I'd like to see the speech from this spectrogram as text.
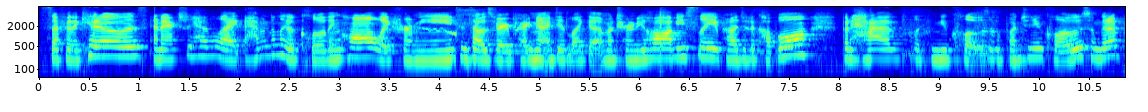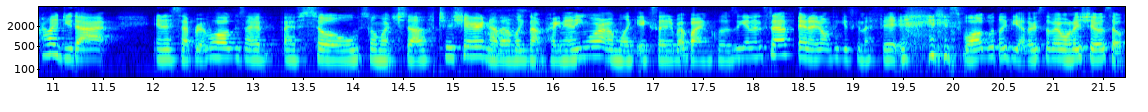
stuff for the kiddos. And I actually have like, I haven't done like a clothing haul. Like for me, since I was very pregnant, I did like a maternity haul, obviously. I probably did a couple, but have like new clothes, like a bunch of new clothes. So I'm gonna probably do that in a separate vlog because I have I have so so much stuff to share. Now that I'm like not pregnant anymore I'm like excited about buying clothes again and stuff and I don't think it's gonna fit in this vlog with like the other stuff I want to show so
